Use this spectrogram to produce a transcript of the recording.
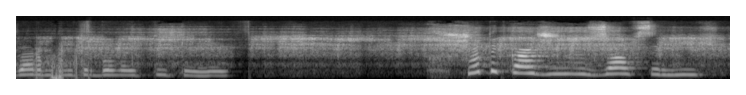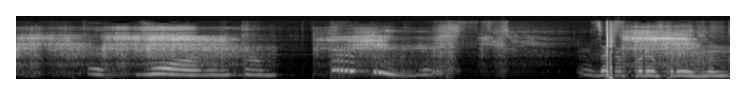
Зараз мені треба знайти того. Що ти кажеш за Сергій? Во, він там. Зараз перепригнемо.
